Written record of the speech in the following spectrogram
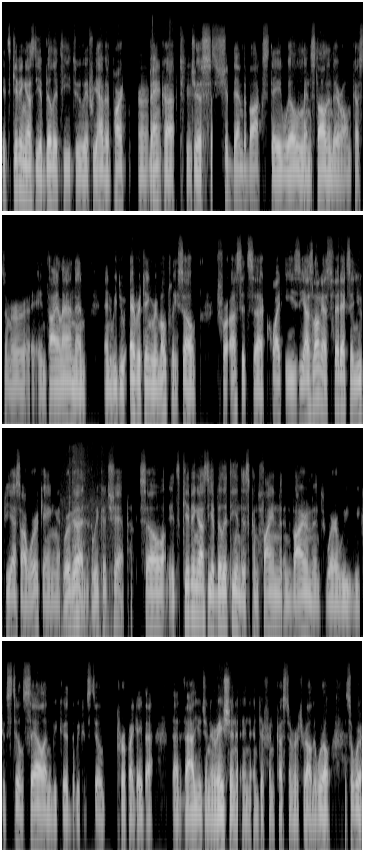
it's giving us the ability to, if we have a part Bangkok to just ship them the box. They will install in their own customer in Thailand, and and we do everything remotely. So for us, it's uh, quite easy. As long as FedEx and UPS are working, we're good. We could ship. So it's giving us the ability in this confined environment where we, we could still sell and we could we could still propagate that that value generation and, and different customers throughout the world. So we're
